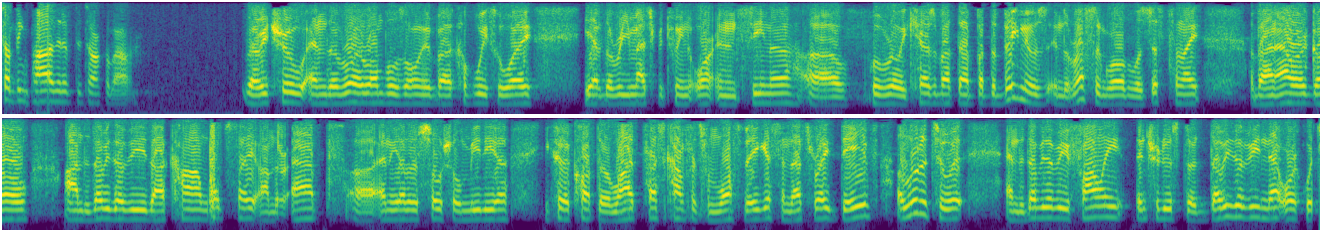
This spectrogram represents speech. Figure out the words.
something positive to talk about. Very true. And the Royal Rumble is only about a couple weeks away. You have the rematch between Orton and Cena. Uh, who really cares about that? But the big news in the wrestling world was just tonight, about an hour ago, on the WWE.com website, on their app, uh, any other social media. You could have caught their live press conference from Las Vegas, and that's right, Dave alluded to it. And the WWE finally introduced the WWE Network, which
